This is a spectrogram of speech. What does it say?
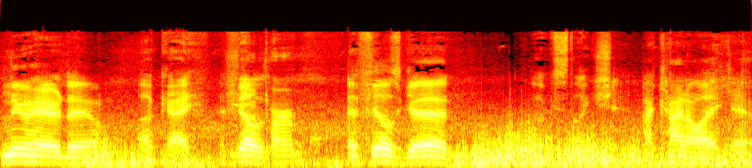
New hairdo. Okay. It You got a feels- perm? It feels good. Looks like shit. I kind of like it.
